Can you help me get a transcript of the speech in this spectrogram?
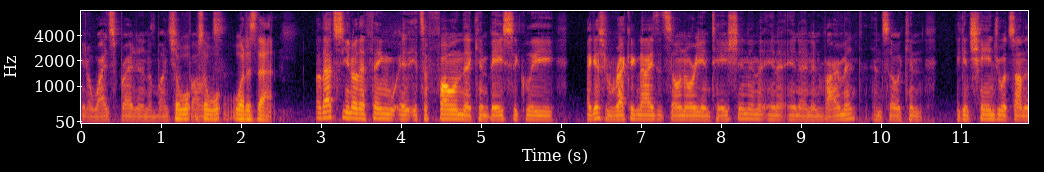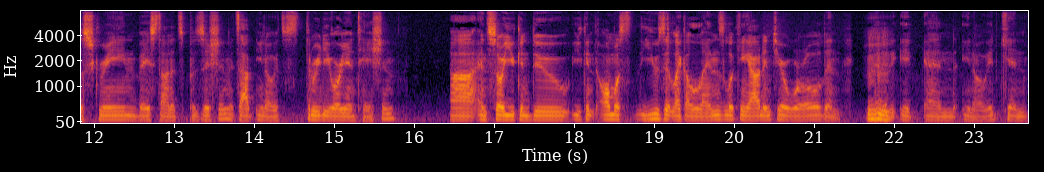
you know widespread in a bunch So of phones. so wh- what is that? Well, that's you know the thing. It's a phone that can basically, I guess, recognize its own orientation in a, in, a, in an environment, and so it can it can change what's on the screen based on its position. It's app- you know its 3D orientation, uh, and so you can do you can almost use it like a lens looking out into your world, and and it, it and you know it can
